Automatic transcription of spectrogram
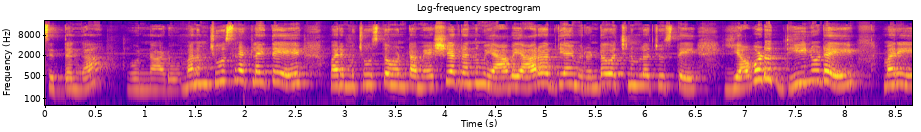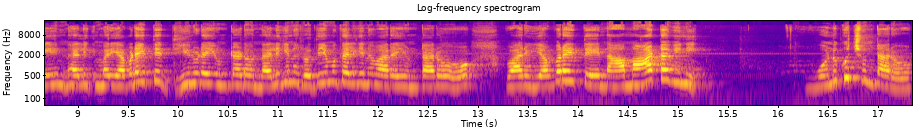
సిద్ధంగా ఉన్నాడు. మనం చూసినట్లయితే మరి చూస్తూ ఉంటాం ఏషియా గ్రంథము యాభై ఆరో అధ్యాయం రెండో వచనంలో చూస్తే ఎవడు దీనుడై మరి నలి మరి ఎవడైతే దీనుడై ఉంటాడో నలిగిన హృదయం కలిగిన వారై ఉంటారో వారు ఎవరైతే నా మాట విని వణుకుచుంటారో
